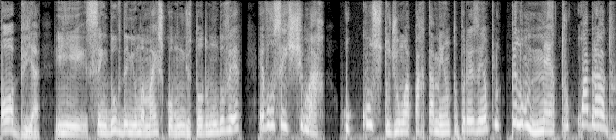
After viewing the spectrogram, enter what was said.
óbvia e, sem dúvida nenhuma, mais comum de todo mundo ver é você estimar o custo de um apartamento, por exemplo, pelo metro quadrado.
